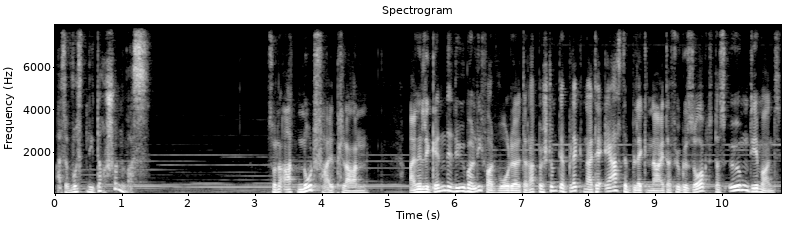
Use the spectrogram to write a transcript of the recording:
Also wussten die doch schon was. So eine Art Notfallplan. Eine Legende, die überliefert wurde. Dann hat bestimmt der Black Knight, der erste Black Knight, dafür gesorgt, dass irgendjemand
